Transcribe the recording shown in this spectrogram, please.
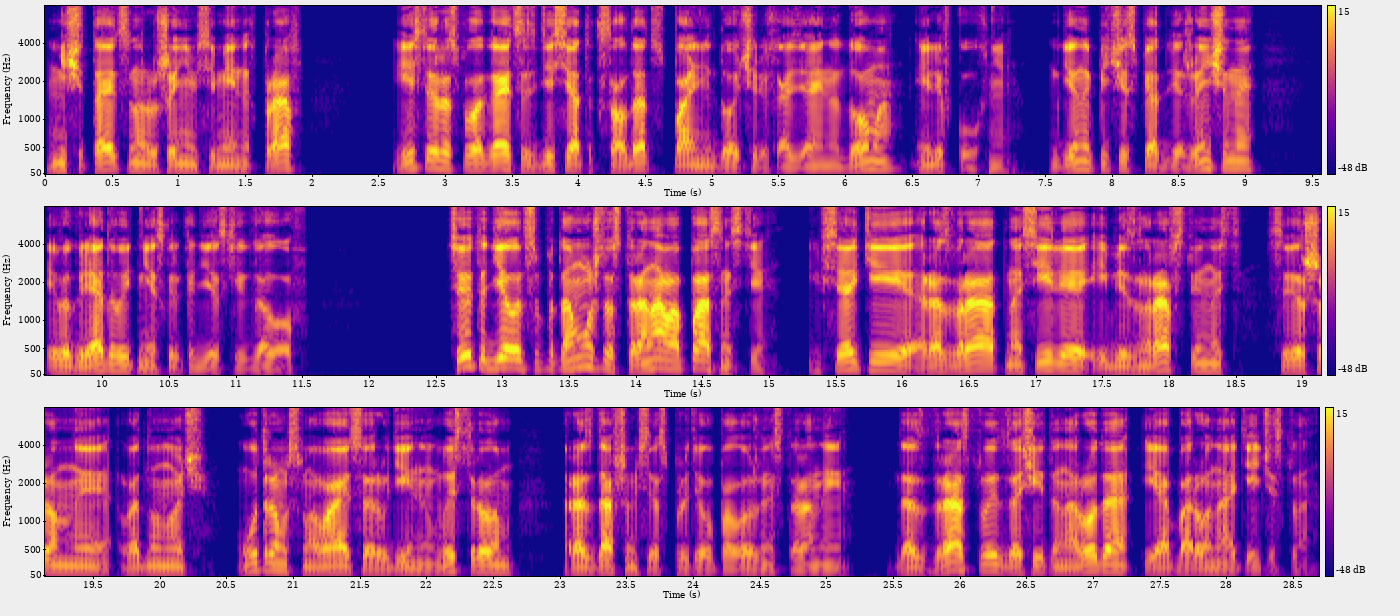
не считается нарушением семейных прав, если располагается с десяток солдат в спальне дочери хозяина дома или в кухне, где на печи спят две женщины и выглядывает несколько детских голов. Все это делается потому, что страна в опасности, и всякий разврат, насилие и безнравственность, совершенные в одну ночь, утром смываются орудийным выстрелом, раздавшимся с противоположной стороны. Да здравствует защита народа и оборона отечества.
